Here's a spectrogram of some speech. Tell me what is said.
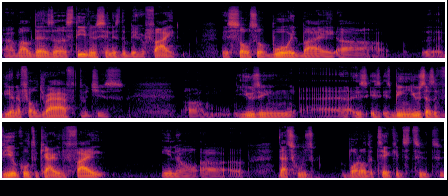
uh, Valdez uh, Stevenson is the bigger fight. It's also buoyed by uh, the NFL draft, which is um, using uh, is, is is being used as a vehicle to carry the fight. You know, that's who's bought all the tickets to to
